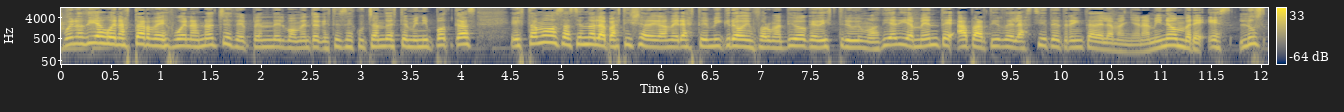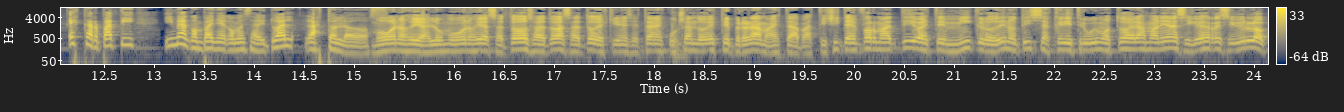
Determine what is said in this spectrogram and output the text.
Buenos días, buenas tardes, buenas noches, depende del momento que estés escuchando este mini podcast. Estamos haciendo la pastilla de Gamera, este micro informativo que distribuimos diariamente a partir de las 7.30 de la mañana. Mi nombre es Luz Escarpati y me acompaña, como es habitual, Gastón Lodos. Muy buenos días, Luz, muy buenos días a todos, a todas, a todos quienes están escuchando este programa, esta pastillita informativa, este micro de noticias que distribuimos todas las mañanas. Si querés recibirlo,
